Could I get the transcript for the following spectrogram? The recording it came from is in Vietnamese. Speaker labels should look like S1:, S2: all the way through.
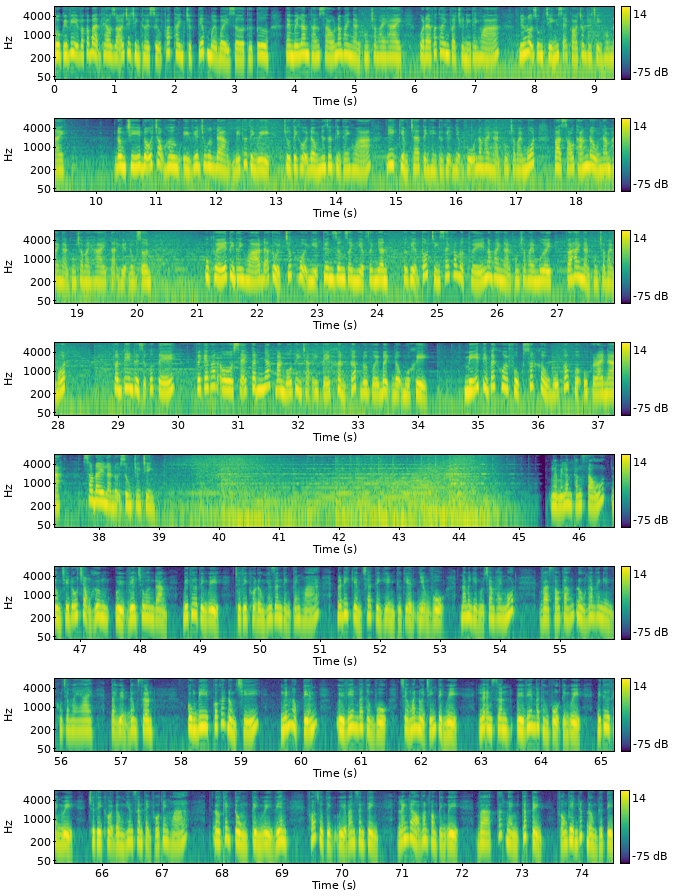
S1: Mời quý vị và các bạn theo dõi chương trình thời sự phát thanh trực tiếp 17 giờ thứ tư ngày 15 tháng 6 năm 2022 của Đài Phát thanh và Truyền hình Thanh Hóa. Những nội dung chính sẽ có trong chương trình hôm nay. Đồng chí Đỗ Trọng Hưng, Ủy viên Trung ương Đảng, Bí thư tỉnh ủy, Chủ tịch Hội đồng nhân dân tỉnh Thanh Hóa đi kiểm tra tình hình thực hiện nhiệm vụ năm 2021 và 6 tháng đầu năm 2022 tại huyện Đông Sơn. Cục Thuế tỉnh Thanh Hóa đã tổ chức hội nghị tuyên dương doanh nghiệp doanh nhân thực hiện tốt chính sách pháp luật thuế năm 2020 và 2021. Phần tin thời sự quốc tế, WHO sẽ cân nhắc ban bố tình trạng y tế khẩn cấp đối với bệnh đậu mùa khỉ. Mỹ tìm cách khôi phục xuất khẩu ngũ cốc của Ukraine. Sau đây là nội dung chương trình.
S2: Ngày 15 tháng 6, đồng chí Đỗ Trọng Hưng, Ủy viên Trung ương Đảng, Bí thư tỉnh ủy, Chủ tịch Hội đồng Nhân dân tỉnh Thanh Hóa đã đi kiểm tra tình hình thực hiện nhiệm vụ năm 2021 và 6 tháng đầu năm 2022 tại huyện Đông Sơn. Cùng đi có các đồng chí Nguyễn Ngọc Tiến, Ủy viên Ban Thường vụ, Trưởng ban Nội chính tỉnh ủy, Lê Anh Xuân, Ủy viên Ban Thường vụ tỉnh ủy, Bí thư Thành ủy, Chủ tịch Hội đồng Nhân dân thành phố Thanh Hóa, Đầu Thanh Tùng, tỉnh ủy viên, Phó Chủ tịch Ủy ban dân tỉnh, lãnh đạo Văn phòng tỉnh ủy và các ngành cấp tỉnh, phóng viên Đức Đồng đưa tin.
